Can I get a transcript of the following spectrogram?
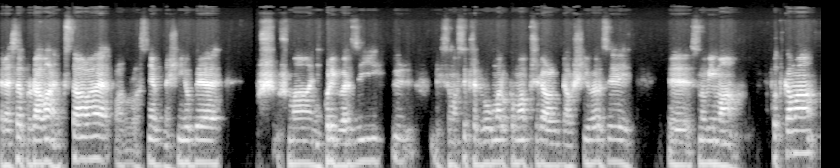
které se prodává neustále, vlastně v dnešní době už, už má několik verzí. Když jsem asi před dvouma rokama přidal další verzi eh, s novýma fotkama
